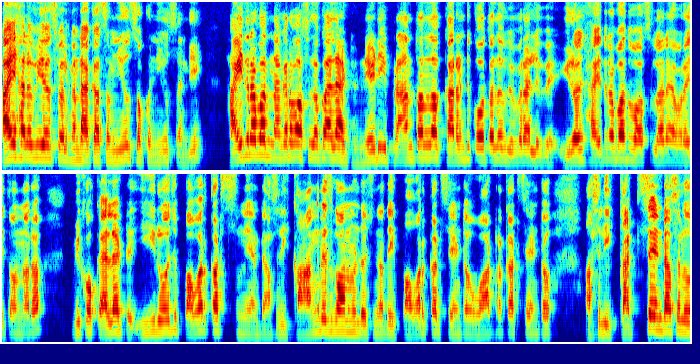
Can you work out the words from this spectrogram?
Hi hello views welcome to Aakasam news ఒక న్యూస్ అండి. హైదరాబాద్ నగర వాసులకు అలర్ట్ నేడు ఈ ప్రాంతంలో కరెంట్ కోతలు వివరాలు ఇవే ఈ రోజు హైదరాబాద్ వాసులారా ఎవరైతే ఉన్నారో మీకు ఒక అలర్ట్ ఈ రోజు పవర్ కట్స్ ఉన్నాయంటే. అసలు ఈ కాంగ్రెస్ గవర్నమెంట్ వచ్చిన ఈ పవర్ కట్స్ ఏంటో వాటర్ కట్స్ ఏంటో అసలు ఈ కట్స్ ఏంటో అసలు?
